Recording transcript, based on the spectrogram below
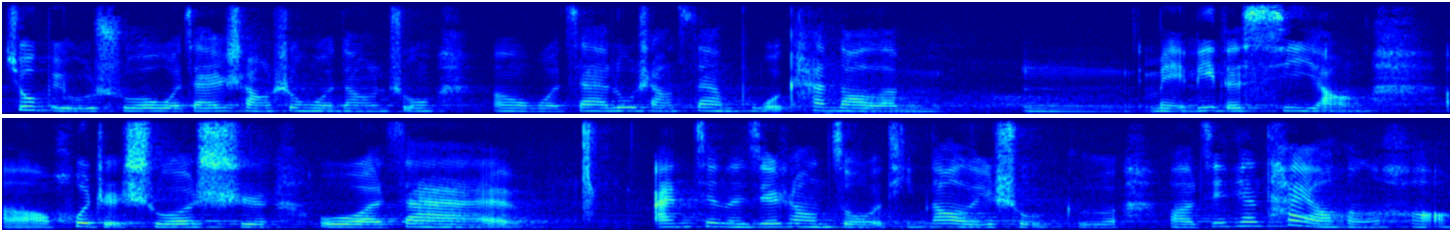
就比如说我在日常生活当中，嗯，我在路上散步，我看到了，嗯，美丽的夕阳，呃，或者说是我在安静的街上走，听到了一首歌，呃，今天太阳很好，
